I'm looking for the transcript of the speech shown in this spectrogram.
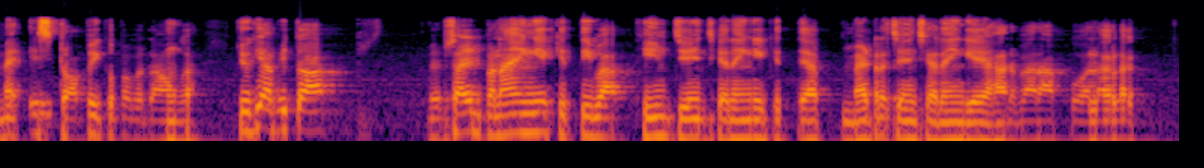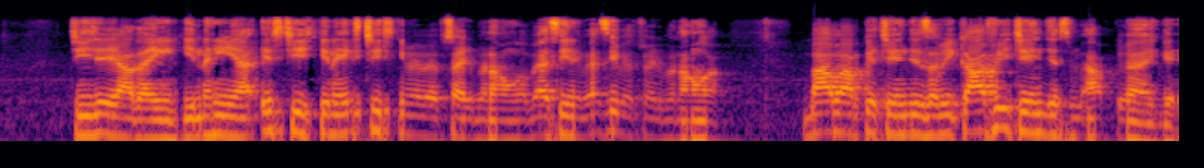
मैं इस टॉपिक के ऊपर बताऊँगा। क्योंकि अभी तो आप वेबसाइट बनाएँगे, कितनी बार थीम चेंज करेंगे, कितने आप मैटर चेंज करेंगे, हर बार आपको अलग अलग चीज़ें याद आएँगी कि नहीं यार, इस चीज़ की नहीं, इस चीज़ की मैं वेबसाइट बनाऊँगा, वैसी नहीं, वैसी वेबसाइट बनाऊँगा। बाब आपके चेंजेस अभी काफ़ी चेंजेस आपके आएँगे।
